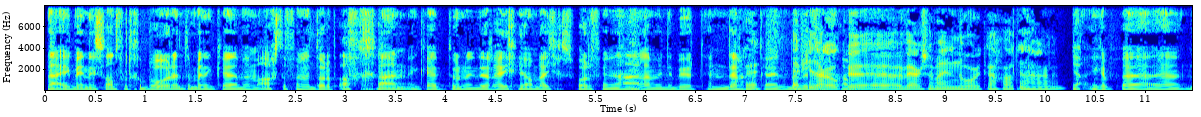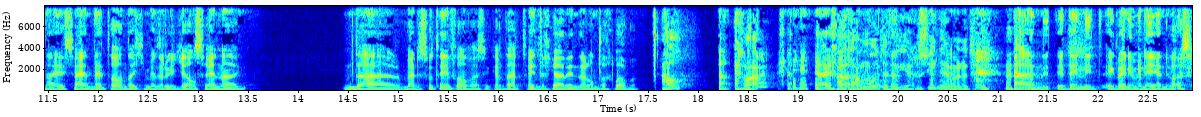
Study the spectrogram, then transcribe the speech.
Nou, ik ben in Zandvoort geboren. Toen ben ik eh, met mijn achtste van het dorp afgegaan. Ik heb toen in de regio een beetje gezworven. In Haarlem in de buurt en dergelijke. Heb je daar ook teruggekomen. eh werkzaamheden in de horeca gehad in Haarlem? Ja, ik heb... eh, nou, je zei het net al, dat je met Ruud Jansen en, eh, daar bij de Zoet Inval was. Ik heb daar twintig jaar in de ronde gelopen. Oh, echt waar? Ja, echt Nou, dan moeten we je gezien hebben natuurlijk. Ja, ik, denk niet, ik weet niet wanneer het was.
